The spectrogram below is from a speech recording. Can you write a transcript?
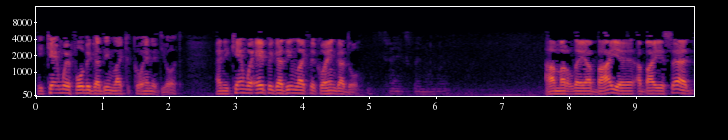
He can't wear four begadim like a Kohen Idiot, and he can't wear eight begadim like the Kohen Gadol. Amar le Abaye, Abaye said,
